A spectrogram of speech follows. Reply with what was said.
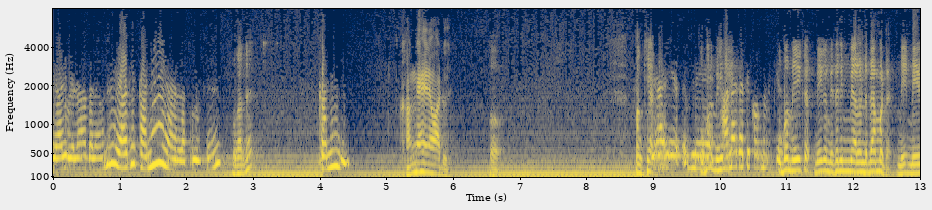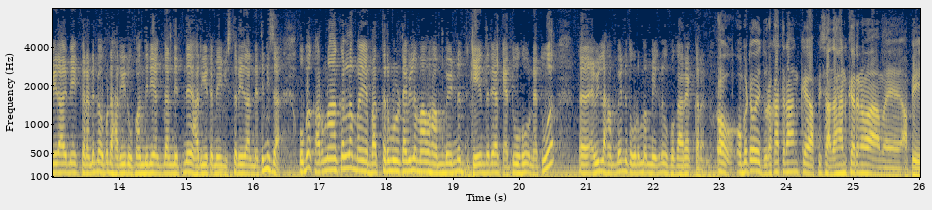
යාගේ වෙලා බලන්න. යාගේ කන්නේ ලකුණු සර් මොකද්ද? කන්නේ. කං ඇහෙනවා අඩුයි. ඔව් මං කියන්නේ. ඔබ මේ ඔබ මේක මේක මෙතනින් මේ අල්ලන්න බෑමට මේ මේ වෙලාවේ මේක කරන්න බෑ. ඔබට හරියට උපන්දිනයක් දන්නෙත් නෑ. හරියට මේ විස්තරය දන්නේ නැති නිසා. ඔබ කරුණාකරලා මම බත්තර මුලට ඇවිල්ලා මම හම්බ වෙන්න කේන්දරයක් ඇතුව හෝ නැතුව ඇවිල්ලා හම්බ වෙන්න. එතකොට මම මේකට උපකාරයක් කරන්න. ඔව්. ඔබට ওই දුරකථන අංක අපි සඳහන් කරනවා. මේ අපේ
